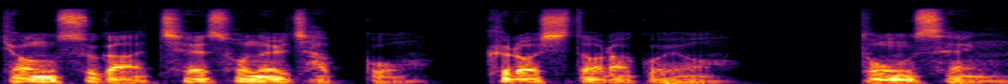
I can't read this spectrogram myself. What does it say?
형수가 제 손을 잡고 그러시더라고요. 동생,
